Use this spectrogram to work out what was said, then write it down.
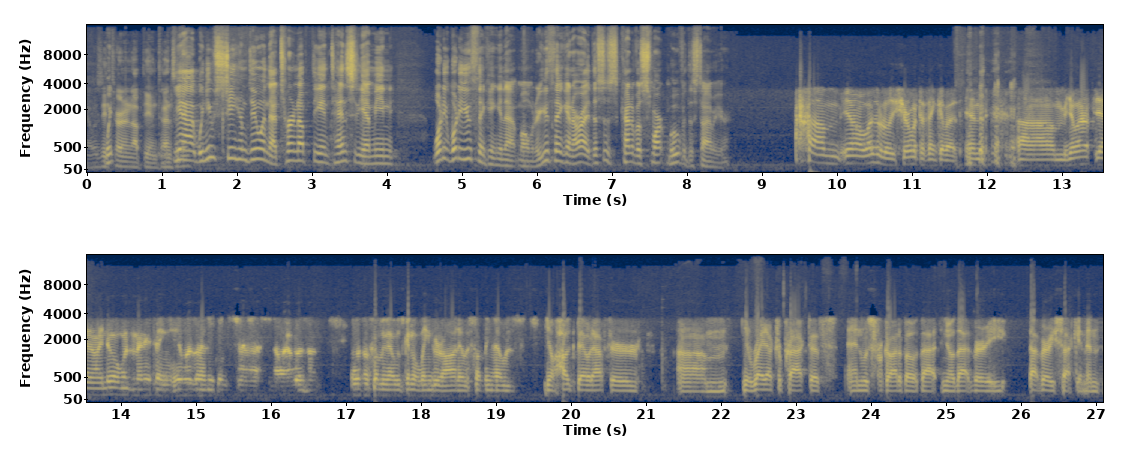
Yeah, was he when, turning up the intensity? Yeah, when you see him doing that, turning up the intensity, I mean, what, what are you thinking in that moment? Are you thinking, all right, this is kind of a smart move at this time of year? Um, you know, I wasn't really sure what to think of it, and um, you know, after you know, I knew it wasn't anything. It wasn't anything serious. You know, it wasn't. It wasn't something that was going to linger on. It was something that was, you know, hugged out after, um, you know, right after practice, and was forgot about that. You know, that very that very second. And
